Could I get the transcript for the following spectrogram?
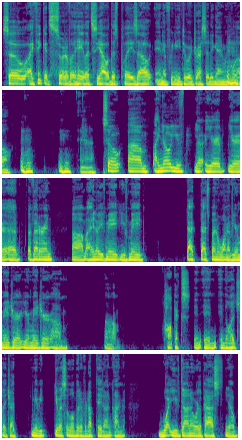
So I think it's sort of like, hey, let's see how this plays out, and if we need to address it again, we mm-hmm. will. Mm-hmm. Yeah. So um, I know you've you're you're, you're a, a, veteran. Um, I know you've made you've made that that's been one of your major your major um, um topics in, in in the legislature. Maybe give us a little bit of an update on on what you've done over the past, you know,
